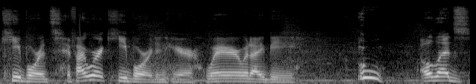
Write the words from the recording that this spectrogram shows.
keyboards. If I were a keyboard in here, where would I be? Ooh, OLEDs.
